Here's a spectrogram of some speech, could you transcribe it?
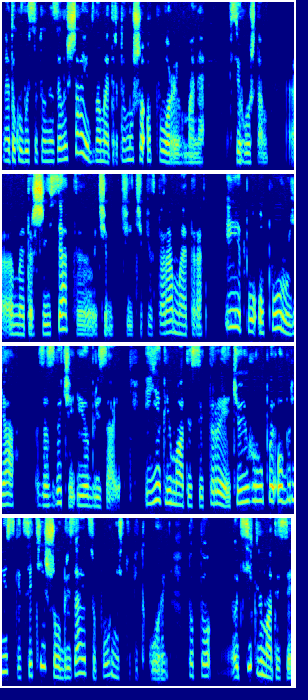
на таку висоту не залишаю 2 метри, тому що опори в мене всього ж там е, метр шістдесят е, чи, чи, чи півтора метра. І по опору я зазвичай і обрізаю. І є кліматиси третьої групи обрізки, це ті, що обрізаються повністю під корень. Тобто ці кліматиси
